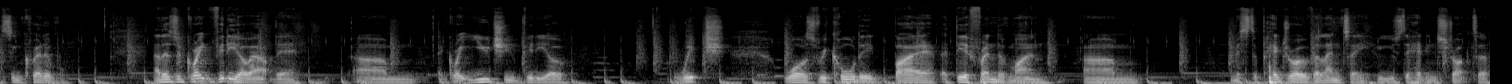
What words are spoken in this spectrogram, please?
That's incredible. Now, there's a great video out there, um, a great YouTube video, which was recorded by a dear friend of mine, um, Mr. Pedro Valente, who's the head instructor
